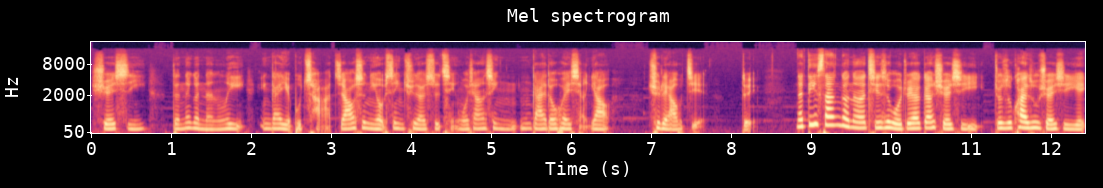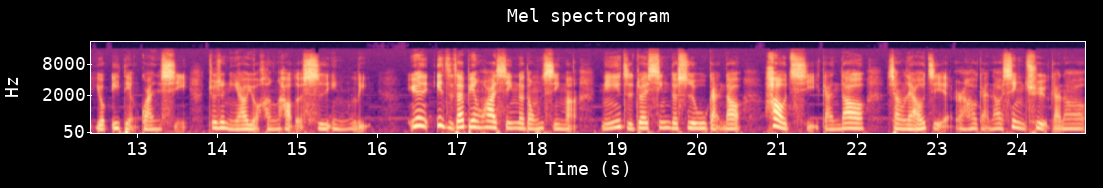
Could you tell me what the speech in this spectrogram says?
学习的那个能力应该也不差。只要是你有兴趣的事情，我相信应该都会想要。去了解，对。那第三个呢？其实我觉得跟学习就是快速学习也有一点关系，就是你要有很好的适应力，因为一直在变化新的东西嘛，你一直对新的事物感到好奇，感到想了解，然后感到兴趣，感到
